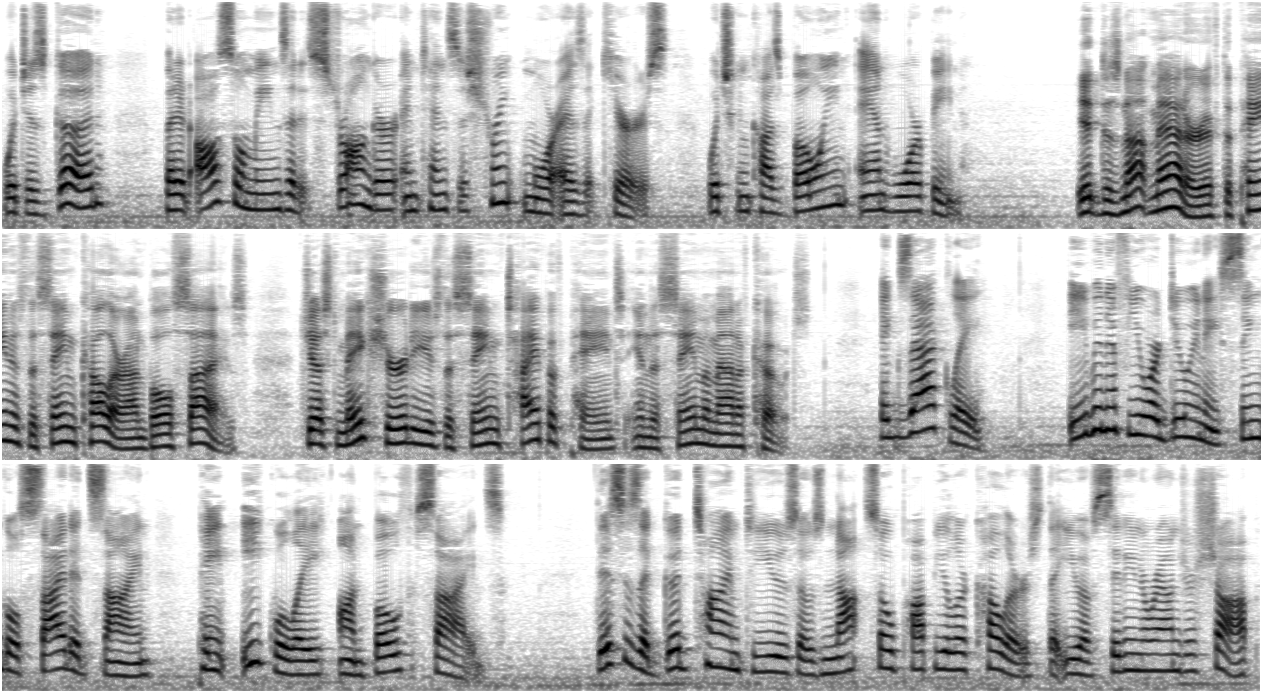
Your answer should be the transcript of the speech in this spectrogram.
which is good, but it also means that it's stronger and tends to shrink more as it cures, which can cause bowing and warping. It does not matter if the paint is the same color on both sides. Just make sure to use the same type of paint in the same amount of coats. Exactly. Even if you are doing a single-sided sign, paint equally on both sides. This is a good time to use those not so popular colors that you have sitting around your shop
